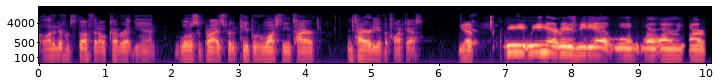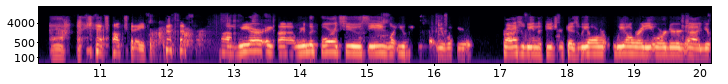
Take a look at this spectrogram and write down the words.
a lot of different stuff that I'll cover at the end. A little surprise for the people who watch the entire entirety of the podcast. Yep. We we here at Raiders Media will are are, ah, I can't talk today. uh, we are uh, we look forward to seeing what you what your, what you products will be in the future because we all we already ordered uh, your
